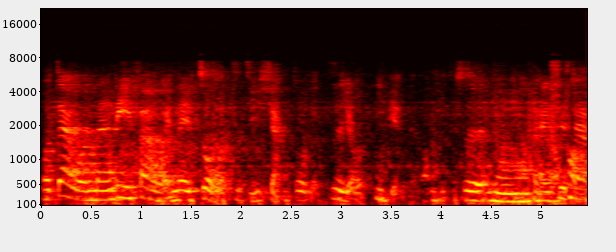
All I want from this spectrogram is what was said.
我在我能力范围内做我自己想做的自由一点的东西，就是还是在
